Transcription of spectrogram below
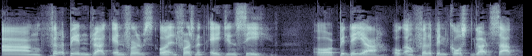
ang Philippine Drug Enforcement Agency or PDEA o ang Philippine Coast Guard SAP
